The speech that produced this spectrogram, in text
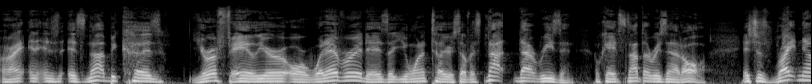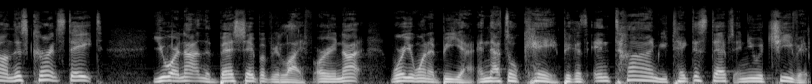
All right, and it's, it's not because you're a failure or whatever it is that you want to tell yourself. It's not that reason. Okay, it's not that reason at all. It's just right now in this current state, you are not in the best shape of your life or you're not where you want to be at. And that's okay because in time you take the steps and you achieve it.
